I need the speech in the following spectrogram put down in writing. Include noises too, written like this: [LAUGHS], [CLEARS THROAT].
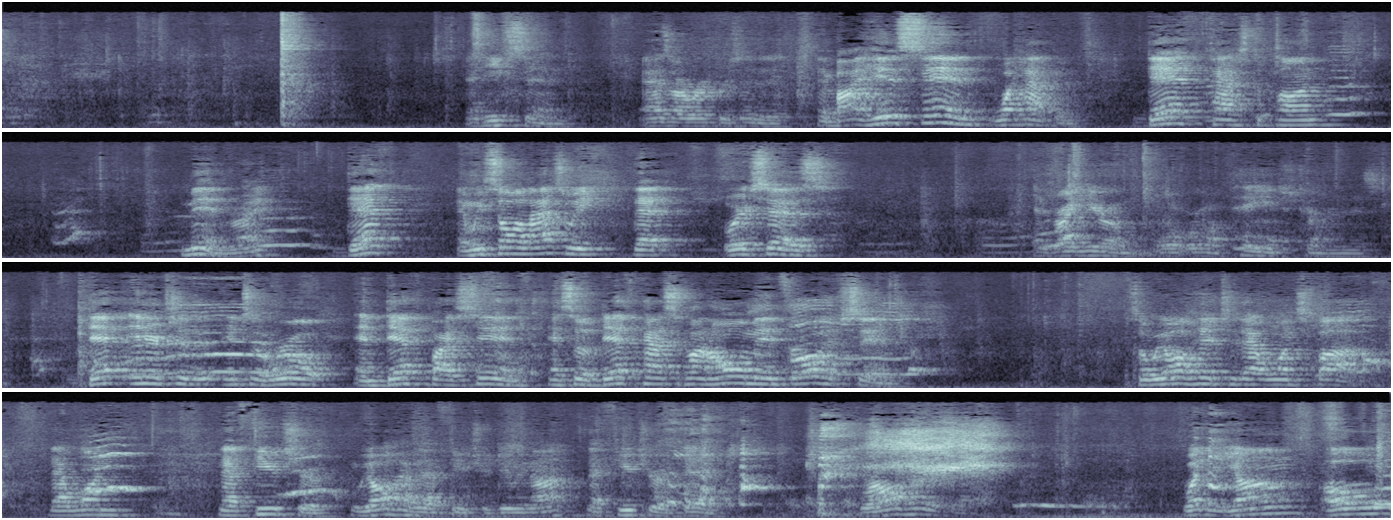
And he sinned as our representative. And by his sin, what happened? Death passed upon men, right? Death, and we saw last week that where it says, and right here on where my page turning is, death entered into the, into the world, and death by sin, and so death passed upon all men, for all have sinned. So we all head to that one spot, that one, that future. We all have that future, do we not? That future of death. We're all headed there. Whether young, old,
